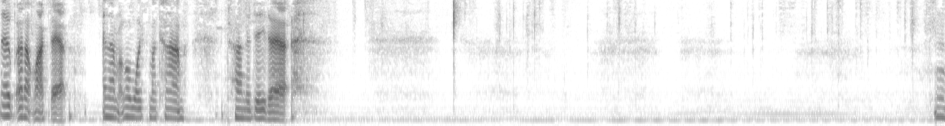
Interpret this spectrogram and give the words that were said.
Nope, I don't like that. And I'm not going to waste my time trying to do that. Hmm.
